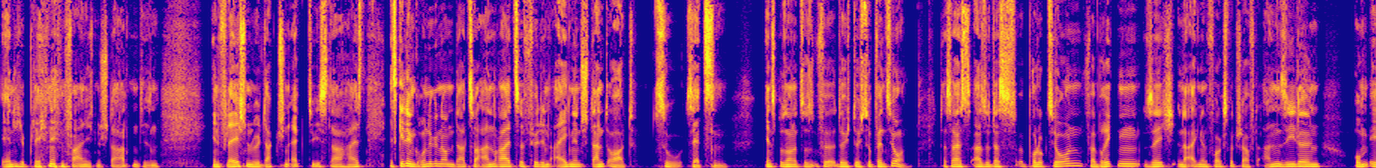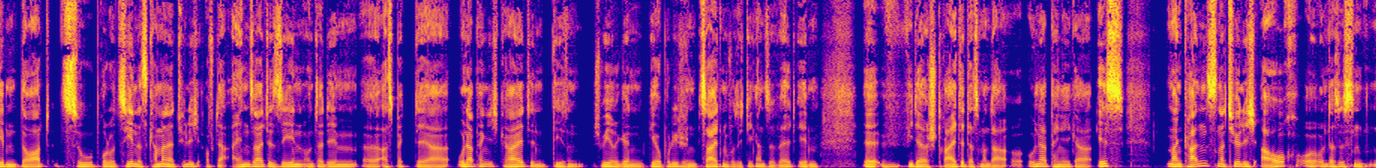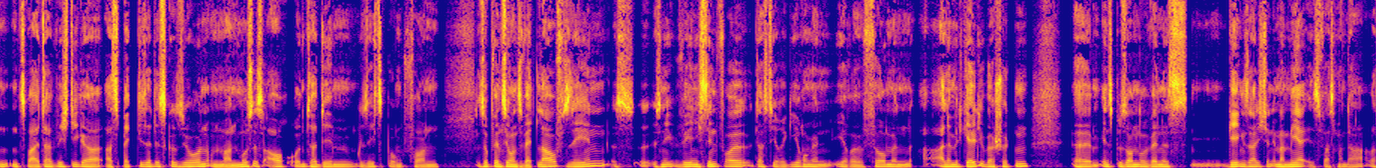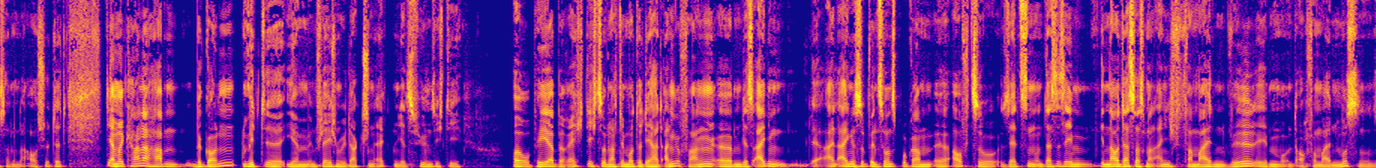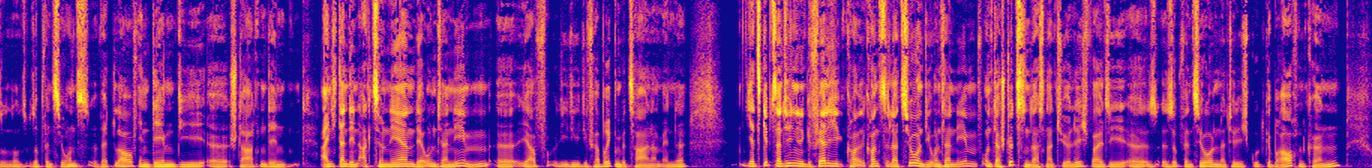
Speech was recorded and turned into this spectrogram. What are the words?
ähnliche Pläne in den Vereinigten Staaten, diesen Inflation Reduction Act, wie es da heißt. Es geht im Grunde genommen dazu, Anreize für den eigenen Standort zu setzen insbesondere zu, für, durch, durch Subvention. Das heißt also, dass Produktion, Fabriken sich in der eigenen Volkswirtschaft ansiedeln, um eben dort zu produzieren. Das kann man natürlich auf der einen Seite sehen unter dem äh, Aspekt der Unabhängigkeit in diesen schwierigen geopolitischen Zeiten, wo sich die ganze Welt eben äh, wieder streitet, dass man da unabhängiger ist. Man kann es natürlich auch, und das ist ein, ein, zweiter wichtiger Aspekt dieser Diskussion, und man muss es auch unter dem Gesichtspunkt von Subventionswettlauf sehen. Es ist nicht wenig sinnvoll, dass die Regierungen ihre Firmen alle mit Geld überschütten, äh, insbesondere wenn es gegenseitig dann immer mehr ist, was man da, was man da ausschüttet. Die Amerikaner haben begonnen mit äh, ihrem Inflation Reduction Act und jetzt fühlen sich die Europäer berechtigt, so nach dem Motto, der hat angefangen, ähm, das eigen, ein eigenes Subventionsprogramm äh, aufzusetzen. Und das ist eben genau das, was man eigentlich vermeiden will eben und auch vermeiden muss, so, so ein Subventionswettlauf, in dem die äh, Staaten den eigentlich dann den Aktionären der Unternehmen, äh, ja, die, die die Fabriken bezahlen am Ende, Jetzt gibt es natürlich eine gefährliche Konstellation. Die Unternehmen unterstützen das natürlich, weil sie äh, Subventionen natürlich gut gebrauchen können.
